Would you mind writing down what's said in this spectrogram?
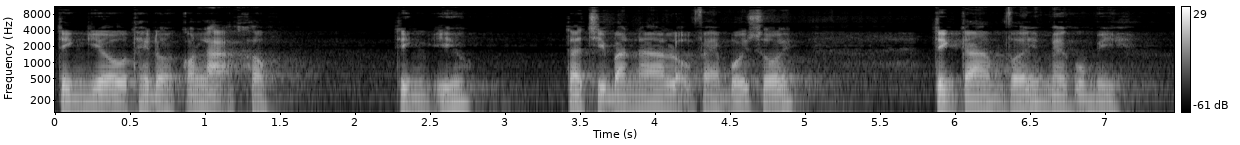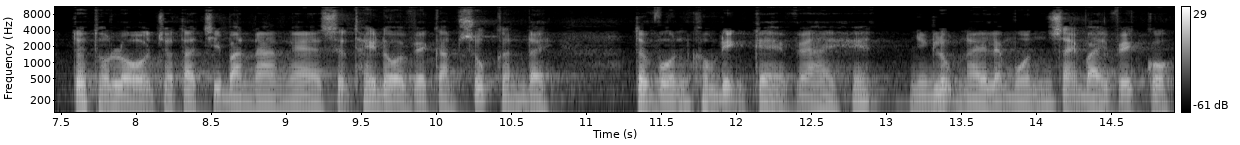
Tình yêu thay đổi có lạ không? Tình yêu? Tachibana lộ vẻ bối rối. Tình cảm với Megumi, Tôi thổ lộ cho Tachibana nghe sự thay đổi về cảm xúc gần đây. Tôi vốn không định kể với ai hết, Nhưng lúc này lại muốn dạy bày với cô.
